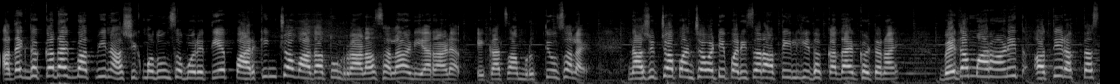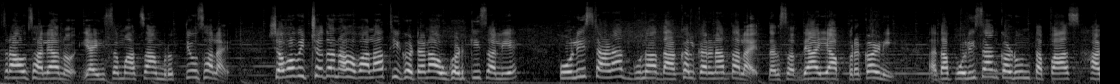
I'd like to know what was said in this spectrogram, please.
आता एक धक्कादायक बातमी नाशिकमधून समोर येते पार्किंगच्या वादातून राडा झाला आणि या राड्यात एकाचा मृत्यू झालाय. नाशिकच्या पंचवटी परिसरातील ही धक्कादायक घटना आहे. बेदम मारहाणीत अतिरक्तस्राव झाल्यानं या इसमाचा मृत्यू झालाय. शवविच्छेदन अहवालात ही घटना उघडकीस आली आहे पोलीस ठाण्यात गुन्हा दाखल करण्यात आलाय. तर सध्या या प्रकरणी आता पोलिसांकडून तपास हा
